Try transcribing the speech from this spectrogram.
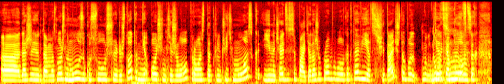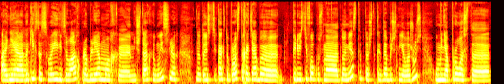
э, даже там, возможно, музыку слушаю или что-то, мне очень тяжело просто отключить мозг и начать засыпать. Я даже пробовала как-то овец считать, чтобы ну, думать Я об овцах, а не да. о каких-то своих делах, проблемах, э, мечтах и мыслях. Ну, то есть как-то просто хотя бы перевести фокус на одно место, потому что когда обычно я ложусь, у меня просто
